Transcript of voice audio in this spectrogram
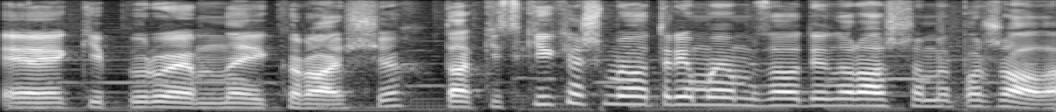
е, екіпіруємо найкращих. Так, і скільки ж ми отримуємо за один раз, що ми пожали?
